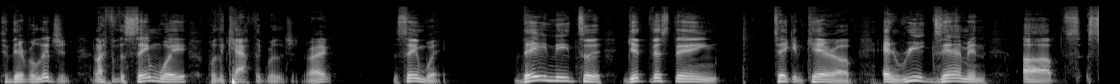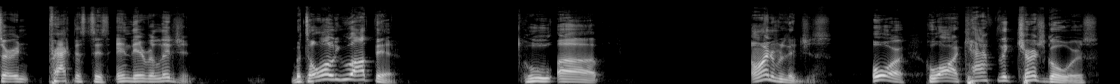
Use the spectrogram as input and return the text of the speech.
to their religion, and I feel the same way for the Catholic religion. Right, the same way. They need to get this thing taken care of and re-examine uh, certain practices in their religion. But to all you out there who uh, aren't religious or who are Catholic churchgoers,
